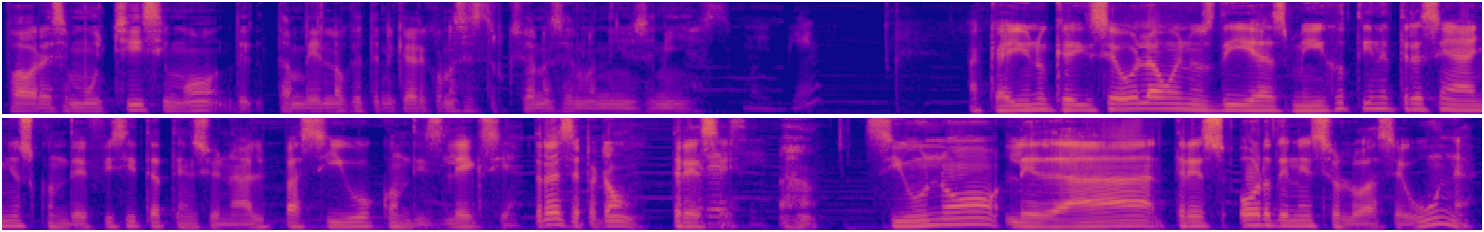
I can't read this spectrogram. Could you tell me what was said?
favorece muchísimo también lo que tiene que ver con las instrucciones en los niños y niñas. Muy bien. Acá hay uno que dice, hola, buenos días, mi hijo tiene 13 años con déficit atencional pasivo con dislexia. 13, perdón. 13. 13. Ajá. Si uno le da tres órdenes, solo hace una.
